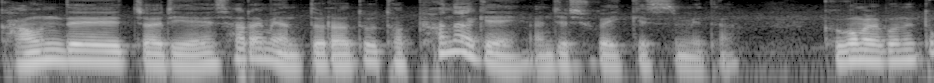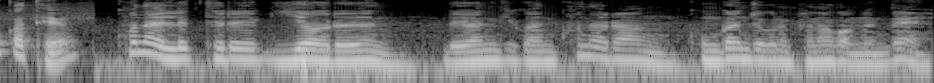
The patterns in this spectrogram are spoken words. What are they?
가운데 자리에 사람이 앉더라도 더 편하게 앉을 수가 있겠습니다. 그거 말고는 똑같아요. 코나 일렉트릭 2열은 내연기관 코나랑 공간적으로는 변화가 없는데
